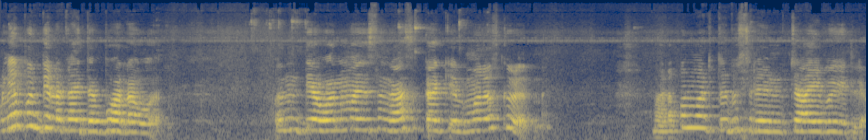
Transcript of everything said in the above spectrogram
मी पण तिला काहीतरी बोलावं. पण देवानं माझ्या संग असं काय केलं मलाच कळत नाही. मला पण वाटतं दुसऱ्यांच्या आई बघितल्या.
